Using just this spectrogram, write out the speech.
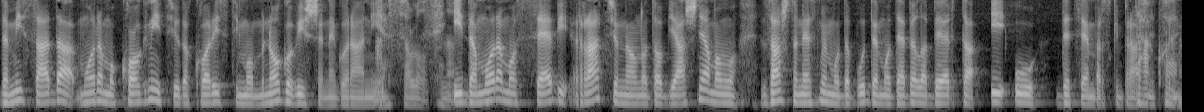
da mi sada moramo kogniciju da koristimo mnogo više nego ranije. Apsolutno. I da moramo sebi racionalno da objašnjavamo zašto ne smemo da budemo debela berta i u decembarskim praznicima. Tako je.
